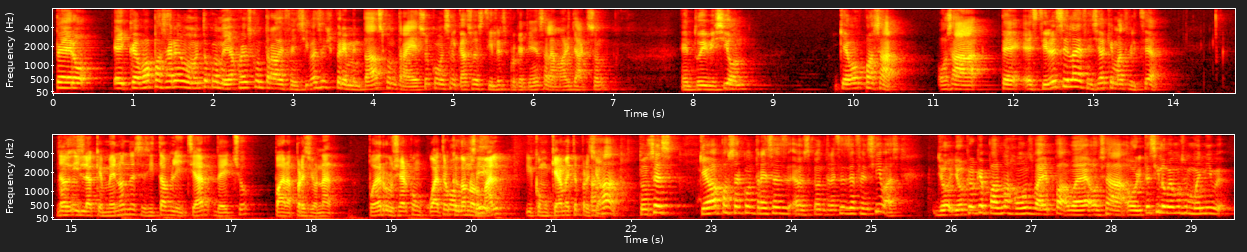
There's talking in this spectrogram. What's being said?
Pero, eh, ¿qué va a pasar en el momento cuando ya juegues contra defensivas experimentadas contra eso, como es el caso de Steelers, porque tienes a Lamar Jackson en tu división? ¿Qué va a pasar? O sea, te, Steelers es la defensiva que más blitzea. no, y la que menos necesita blitzear, de hecho, para presionar. Puede rushear con cuatro, que es lo normal, y como quiera mete presión. Ajá. Entonces, ¿qué va a pasar contra esas, contra esas defensivas? Yo, yo creo que Palma Holmes va a ir, o sea, ahorita sí lo vemos en buen nivel,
